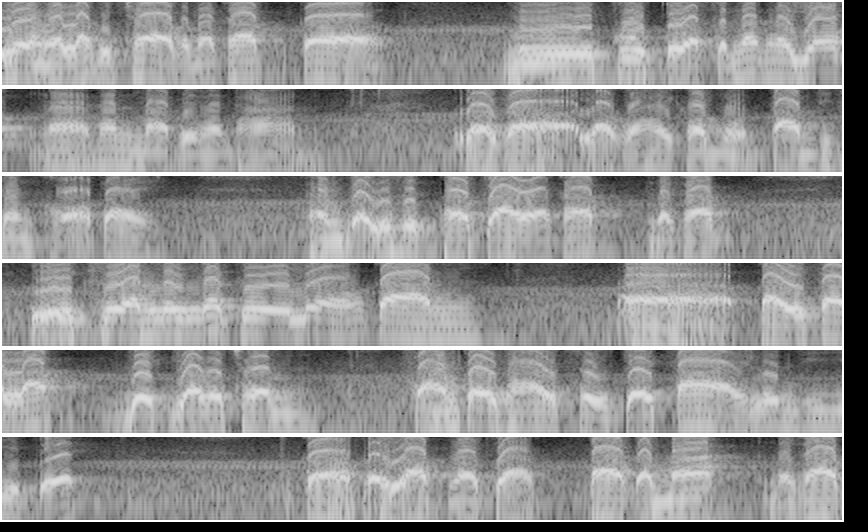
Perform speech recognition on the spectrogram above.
เรื่องการรับผิดชอบนะครับ ก็มีผู้ตรวจสำนักนายกนะท่านมาเป็นประธาน แล้วก็เราก็ให้ข้อมูลตามที่ท่านขอไปท่านก็รู้สึกพอใจอะครับนะครับ อีกส่วนหนึ่งก็คือเรื่องของการไปต้อนรับเด็กเยาวชน สารใจไทยสู่ใจใต้รุ่นที่ยี่สิบเอ็ดก็ไปรับมาจากตากมะนะครับ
